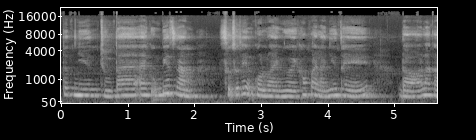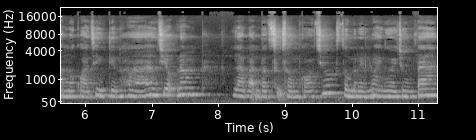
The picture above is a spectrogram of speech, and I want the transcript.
Tất nhiên, chúng ta ai cũng biết rằng sự xuất hiện của loài người không phải là như thế đó là cả một quá trình tiến hóa hàng triệu năm là vạn vật sự sống có trước rồi mới đến loài người chúng ta.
